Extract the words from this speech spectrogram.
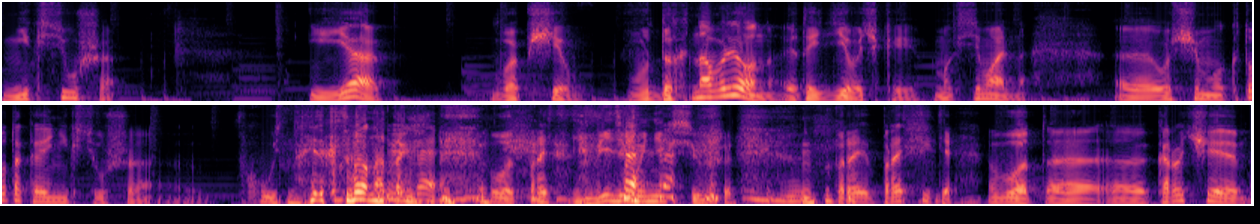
Никсюша. И я вообще вдохновлен этой девочкой максимально. Э, В общем, кто такая Никсюша? Хуй знает, кто она такая. Вот, простите. Видимо, не Ксюша. Про- простите. Вот, э, э, короче,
